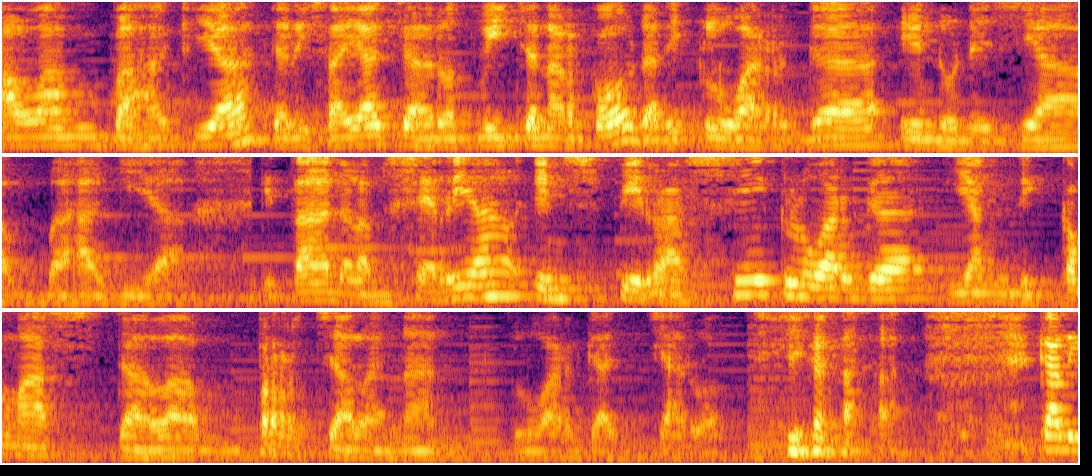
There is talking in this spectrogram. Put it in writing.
Salam bahagia dari saya Jarod Wijanarko dari keluarga Indonesia Bahagia. Kita dalam serial inspirasi keluarga yang dikemas dalam perjalanan keluarga Jarod. Kali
